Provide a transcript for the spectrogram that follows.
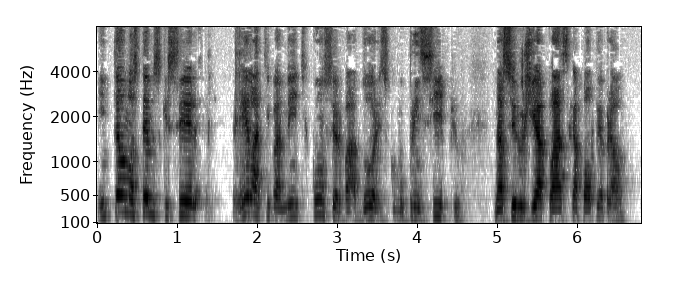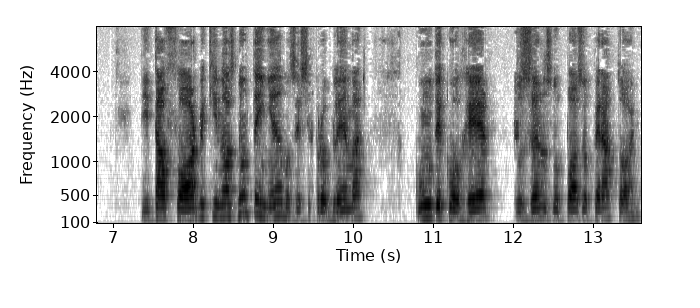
Então, nós temos que ser relativamente conservadores como princípio na cirurgia plástica palpebral, de tal forma que nós não tenhamos esse problema com o decorrer dos anos no pós-operatório.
